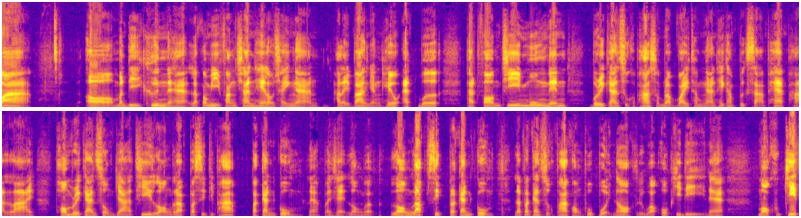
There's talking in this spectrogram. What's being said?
ว่าออมันดีขึ้นนะฮะ แล้วก็มีฟังก์ชันให้เราใช้งานอะไรบ้างอย่าง Health at Work แพลตฟอร์มที่มุ่งเน้นบริการสุขภาพสำหรับวัยทำงานให้คำปรึกษาแพทย์ผ่านไลน์พร้อมบริการส่งยาที่รองรับประสิทธิภาพประกันกลุ่มนะไม่ใช่รองรองรับสิทธิประกันกลุ่ม และประกันสุขภาพของผู้ป่วยนอกหรือว่า OPD นะฮะหมอคุกคิด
